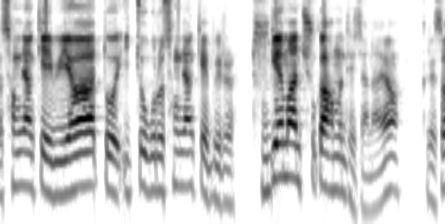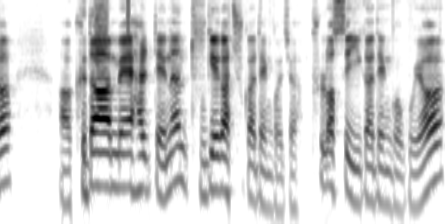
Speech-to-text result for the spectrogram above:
성냥개비와 또 이쪽으로 성냥개비를 두 개만 추가하면 되잖아요. 그래서 어, 그 다음에 할 때는 두 개가 추가된 거죠. 플러스 2가 된 거고요.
